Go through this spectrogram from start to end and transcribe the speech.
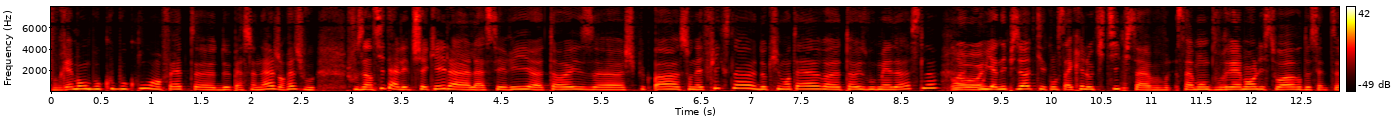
vraiment beaucoup, beaucoup, en fait, euh, de personnages. En fait, je vous, je vous incite à aller checker la, la série euh, Toys, euh, je sais plus quoi, ah, sur Netflix, là, documentaire euh, Toys Who Made Us, là. Ouais. Où il y a un épisode qui est consacré à Hello Kitty, puis ça, ça montre vraiment l'histoire de cette,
